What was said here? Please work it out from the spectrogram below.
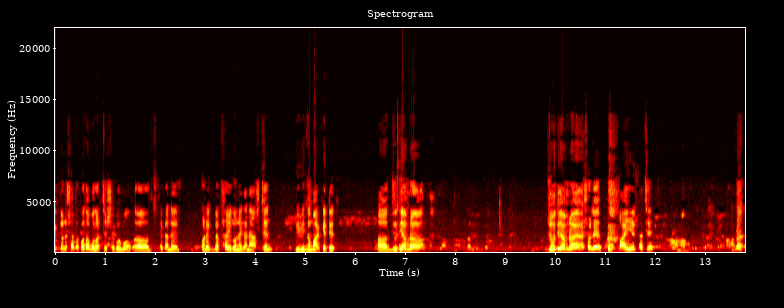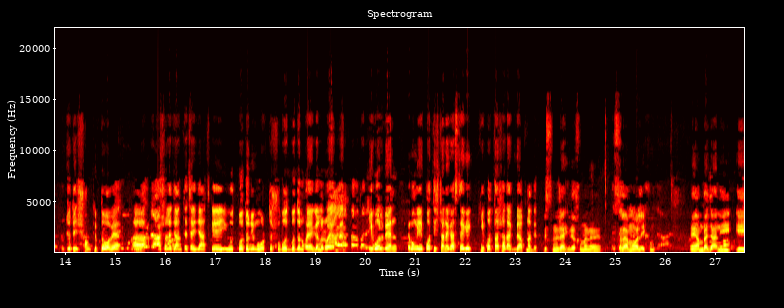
একজনের সাথে কথা বলার চেষ্টা করব। এখানে অনেক ব্যবসায়ীগণ এখানে আসছেন বিভিন্ন মার্কেটের। যদি আমরা যদি আমরা আসলে ভাইয়ের কাছে আমরা যদি সংক্ষিপ্ত ভাবে আসলে জানতে চাই যে আজকে এই উদ্বোধনী মুহূর্ত শুভ উদ্বোধন হয়ে গেল রয়্যাল ম্যান। কি বলবেন এবং এই প্রতিষ্ঠানের কাছ থেকে কি প্রত্যাশা থাকবে আপনাদের? আসসালামু আলাইকুম। হ্যাঁ, আমরা জানি এই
